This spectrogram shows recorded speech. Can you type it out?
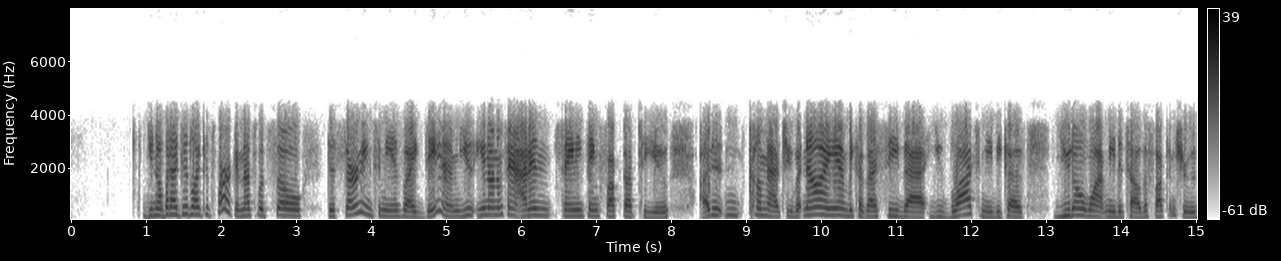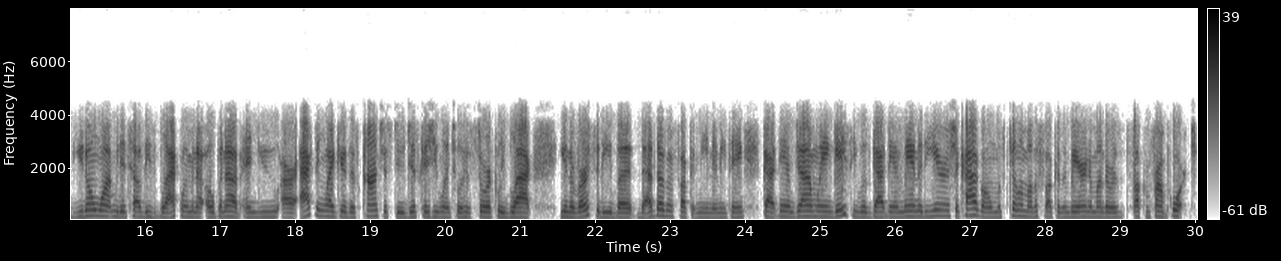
you know, but I did like his work, and that's what's so discerning to me is like, damn, you you know what I'm saying? I didn't say anything fucked up to you. I didn't come at you, but now I am because I see that you blocked me because you don't want me to tell the fucking truth. You don't want me to tell these black women to open up and you are acting like you're this conscious dude just because you went to a historically black university, but that doesn't fucking mean anything. Goddamn John Wayne Gacy was goddamn man of the year in Chicago and was killing motherfuckers and burying them under his fucking front porch.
